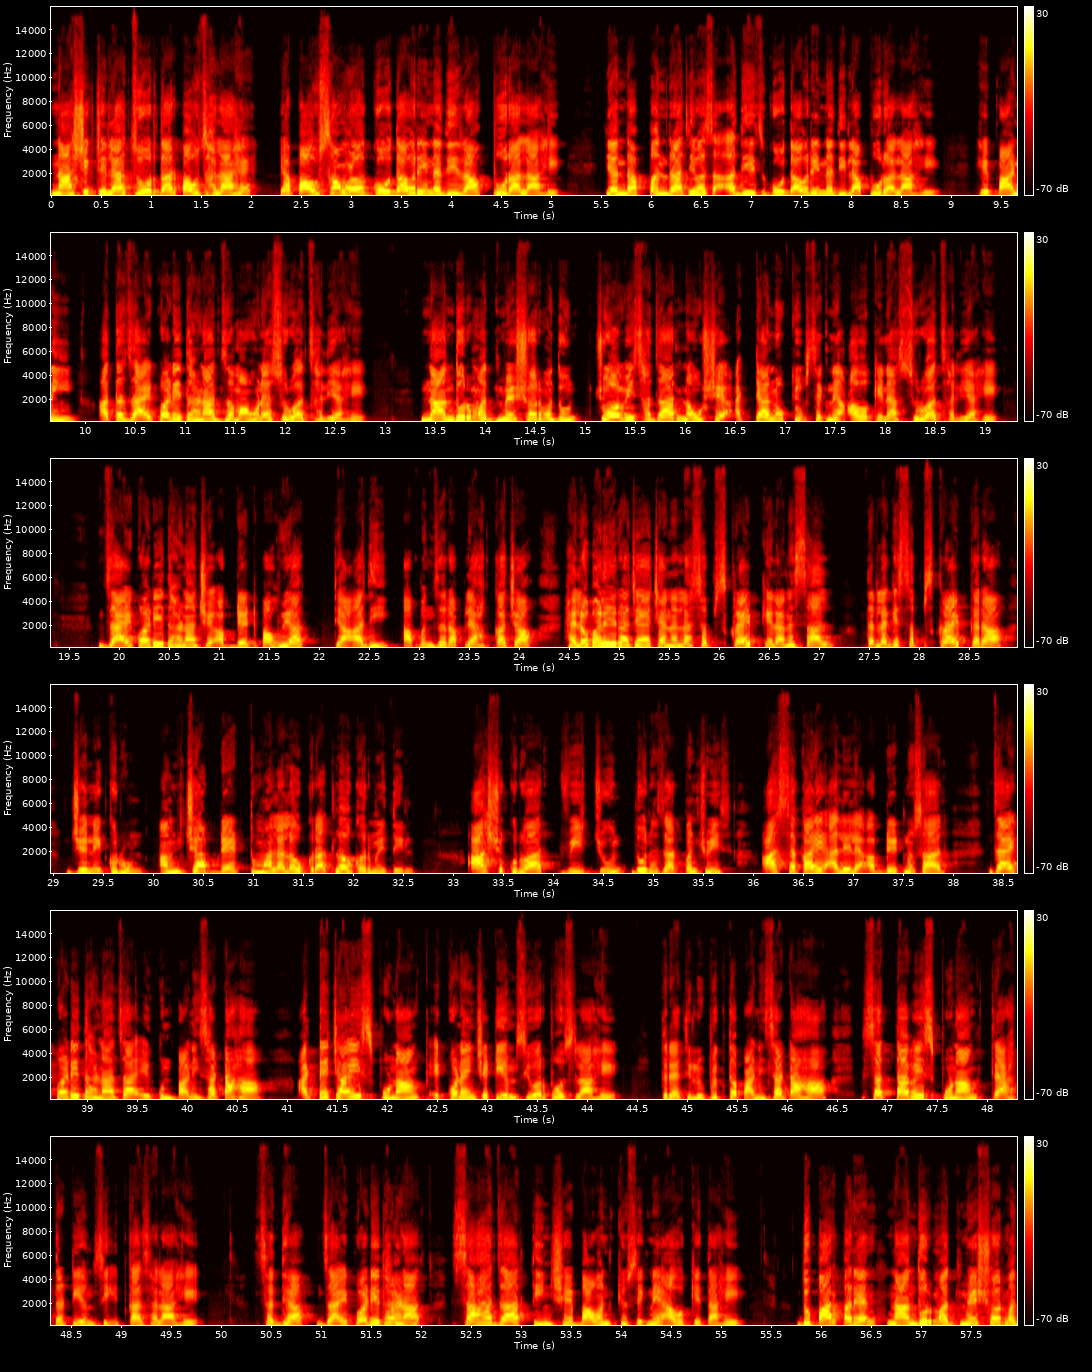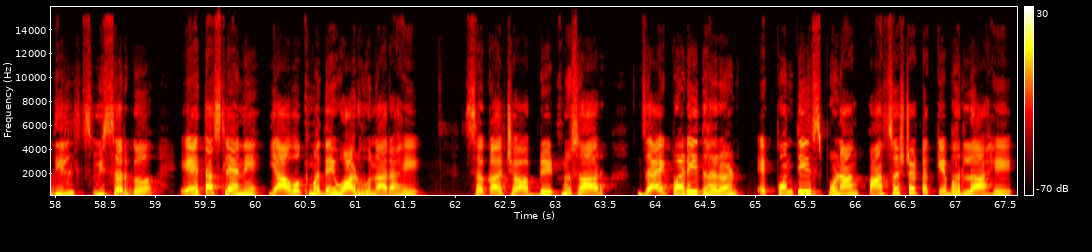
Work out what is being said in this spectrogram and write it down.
नाशिक जिल्ह्यात जोरदार पाऊस झाला आहे. या पावसामुळं गोदावरी नदीला पूर आला आहे. यंदा पंधरा दिवस आधीच गोदावरी नदीला पूर आला आहे. हे पाणी आता जायकवाडी धरणात जमा होण्यास सुरुवात झाली आहे. नांदूर मधमेश्वरमधून चोवीस हजार नऊशे अठ्ठ्याण्णव क्युसेकने आवक येण्यास सुरुवात झाली आहे. जायकवाडी धरणाचे अपडेट पाहूयात. त्याआधी आपण जर आपल्या हक्काच्या हॅलो बळीराजा या चॅनलला सबस्क्राईब केला नसाल तर लगेच सबस्क्राईब करा जेणेकरून आमचे अपडेट तुम्हाला लवकरात लवकर मिळतील. आज शुक्रवार वीस जून दोन हजार पंचवीस. आज सकाळी आलेल्या अपडेटनुसार जायकवाडी धरणाचा एकूण पाणीसाठा हा अठ्ठेचाळीस पूर्णांक एकोणऐंशी टी एम सीवर पोहोचला आहे. तर यातील उपयुक्त पाणीसाठा हा सत्तावीस पूर्णांक त्र्याहत्तर टी एम सी इतका झाला आहे. सध्या जायकवाडी धरणात सहा हजार तीनशे बावन्न क्युसेकने आवक येत आहे. दुपारपर्यंत नांदूर मधमेश्वरमधील विसर्ग येत असल्याने या आवकमध्ये वाढ होणार आहे. सकाळच्या अपडेटनुसार जायकवाडी धरण एकोणतीस पूर्णांक पासष्ट टक्के भरलं आहे.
